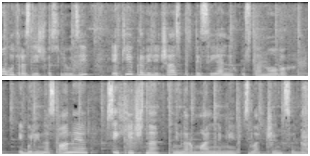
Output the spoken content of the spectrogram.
могуць разлічваць людзі, якія правялі час у спецыяльных установах і былі названыя псіхічна ненармальнымі злачынцамі.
